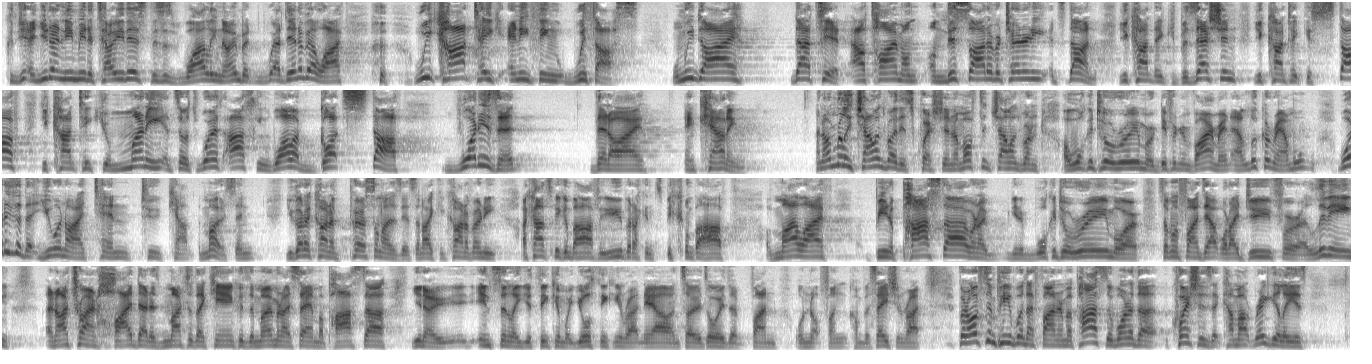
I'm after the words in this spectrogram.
You, and you don't need me to tell you this, this is widely known, but at the end of our life, we can't take anything with us. When we die, that's it. Our time on, on this side of eternity, it's done. You can't take your possession. You can't take your stuff. You can't take your money. And so it's worth asking, while I've got stuff, what is it that I am counting? And I'm really challenged by this question. I'm often challenged when I walk into a room or a different environment and I look around. Well, what is it that you and I tend to count the most? And you got to kind of personalize this. And I can kind of only, I can't speak on behalf of you, but I can speak on behalf of my life being a pastor, when I you know, walk into a room or someone finds out what I do for a living, and I try and hide that as much as I can because the moment I say I'm a pastor, you know, instantly you're thinking what you're thinking right now. And so it's always a fun or not fun conversation, right? But often people, when they find I'm a pastor, one of the questions that come up regularly is,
